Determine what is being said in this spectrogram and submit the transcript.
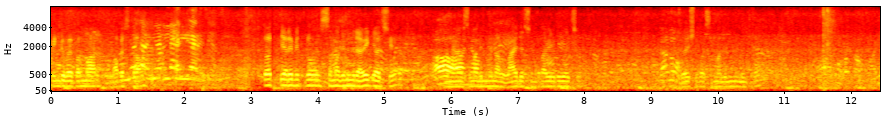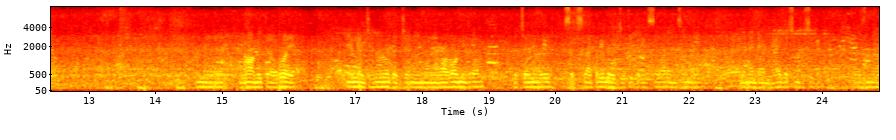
પિન્ટુભાઈ પરમાર બાબસ્તા તો અત્યારે મિત્રો સમાધિ મંદિર આવી ગયા છે. અને સમાધિ મંદિરના લાઈવ દર્શન કરાવી રહ્યા છે. જોઈ શકો સમાધિ મંદિર મિત્રો. અને નવા મિત્રો હોય એમને જણાવો કે ચેનલમાં નવા હો મિત્રો. તો ચેનલ સબસ્ક્રાઈબ કરી લો, જેથી કરી સવારે અને સાંજે બંને ટાઈમ લાઈવ દર્શન થઈ શકે. રોજના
